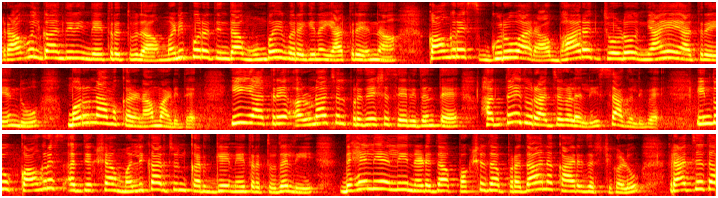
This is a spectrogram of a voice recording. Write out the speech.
ರಾಹುಲ್ ಗಾಂಧಿ ನೇತೃತ್ವದ ಮಣಿಪುರದಿಂದ ಮುಂಬೈವರೆಗಿನ ಯಾತ್ರೆಯನ್ನು ಕಾಂಗ್ರೆಸ್ ಗುರುವಾರ ಭಾರತ್ ಜೋಡೋ ನ್ಯಾಯ ಯಾತ್ರೆ ಎಂದು ಮರುನಾಮಕರಣ ಮಾಡಿದೆ. ಈ ಯಾತ್ರೆ ಅರುಣಾಚಲ್ ಪ್ರದೇಶ ಸೇರಿದಂತೆ ಹದಿನೈದು ರಾಜ್ಯಗಳಲ್ಲಿ ಸಾಗಲಿವೆ. ಇಂದು ಕಾಂಗ್ರೆಸ್ ಅಧ್ಯಕ್ಷ ಮಲ್ಲಿಕಾರ್ಜುನ್ ಖರ್ಗೆ ನೇತೃತ್ವದಲ್ಲಿ ದೆಹಲಿಯಲ್ಲಿ ನಡೆದ ಪಕ್ಷದ ಪ್ರಧಾನ ಕಾರ್ಯದರ್ಶಿಗಳು, ರಾಜ್ಯದ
